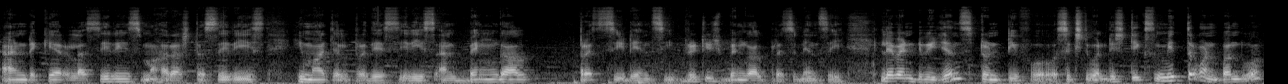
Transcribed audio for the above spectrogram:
and Kerala series, Maharashtra series, Himachal Pradesh series and Bengal presidency, British Bengal presidency, 11 divisions, 24, 61 districts, Mitra and Bandhu.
